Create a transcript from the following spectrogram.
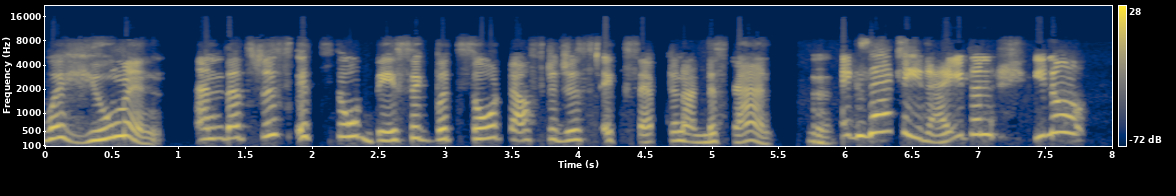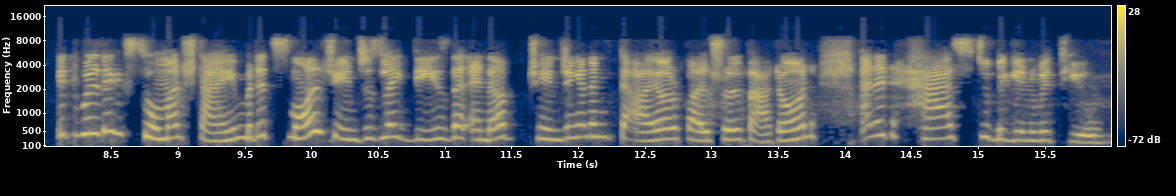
we're human. And that's just, it's so basic, but so tough to just accept and understand. Hmm. Exactly right. And, you know, it will take so much time, but it's small changes like these that end up changing an entire cultural pattern. And it has to begin with you.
